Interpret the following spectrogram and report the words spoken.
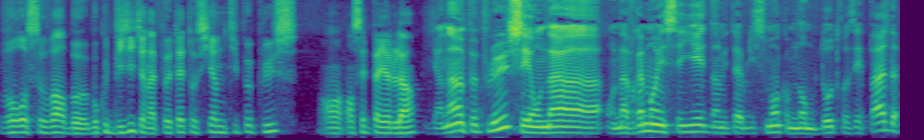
vont recevoir beaucoup de visites. Il y en a peut-être aussi un petit peu plus en, cette période-là? Il y en a un peu plus et on a, on a vraiment essayé dans l'établissement, comme dans d'autres EHPAD,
